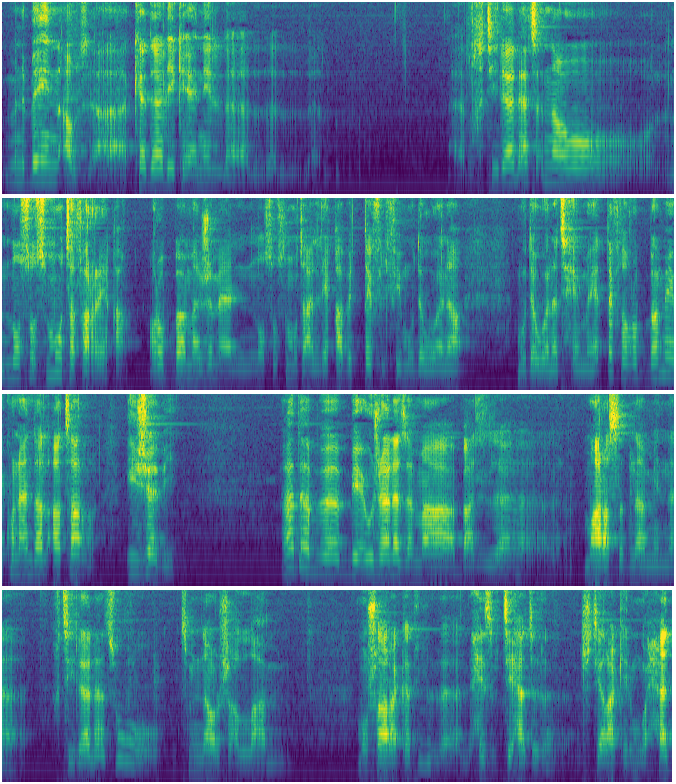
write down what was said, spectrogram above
من بين أو كذلك يعني الاختلالات أنه النصوص متفرقة. ربما جمع النصوص المتعلقة بالطفل في مدونة مدونة حماية الطفل ربما يكون عندها الأثر إيجابي. هذا بعجالة زعما بعد ما رصدنا من اختلالات ونتمنى إن شاء الله مشاركة الحزب الاتحاد الاشتراكي الموحد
